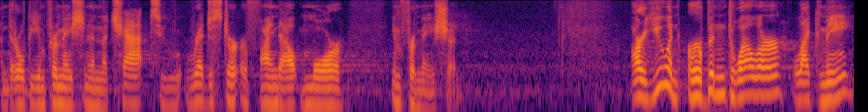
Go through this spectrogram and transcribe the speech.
And there will be information in the chat to register or find out more information. Are you an urban dweller like me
